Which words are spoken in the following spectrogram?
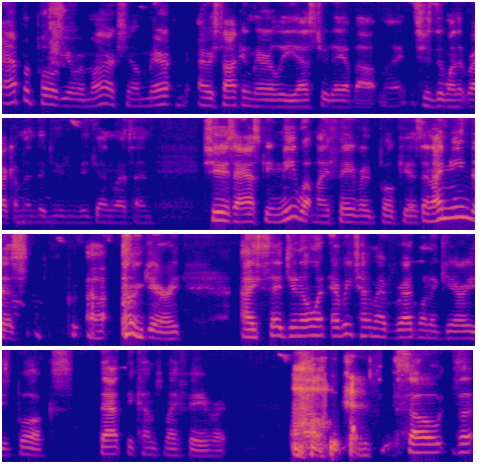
apropos of your remarks you know Mar- i was talking to Mary Lee yesterday about my she's the one that recommended you to begin with and she was asking me what my favorite book is and i mean this uh, gary i said you know what every time i've read one of gary's books that becomes my favorite Oh, okay. So the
